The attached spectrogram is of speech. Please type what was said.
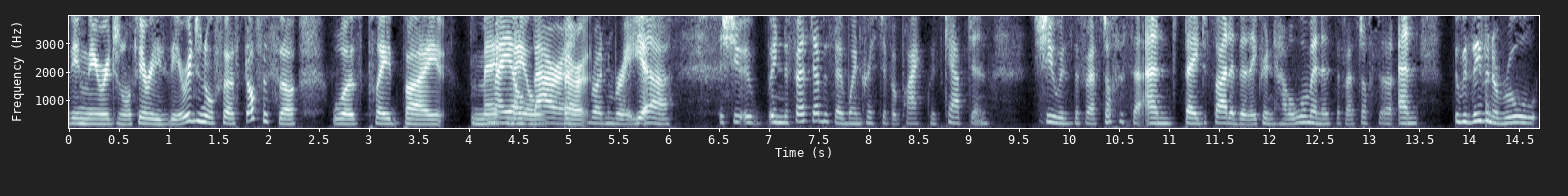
in the original series, the original first officer was played by Ma- Majel Majel Barrett, Roddenberry. Yeah. Yeah. She in the first episode when Christopher Pike was captain, she was the first officer, and they decided that they couldn't have a woman as the first officer. And it was even a rule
